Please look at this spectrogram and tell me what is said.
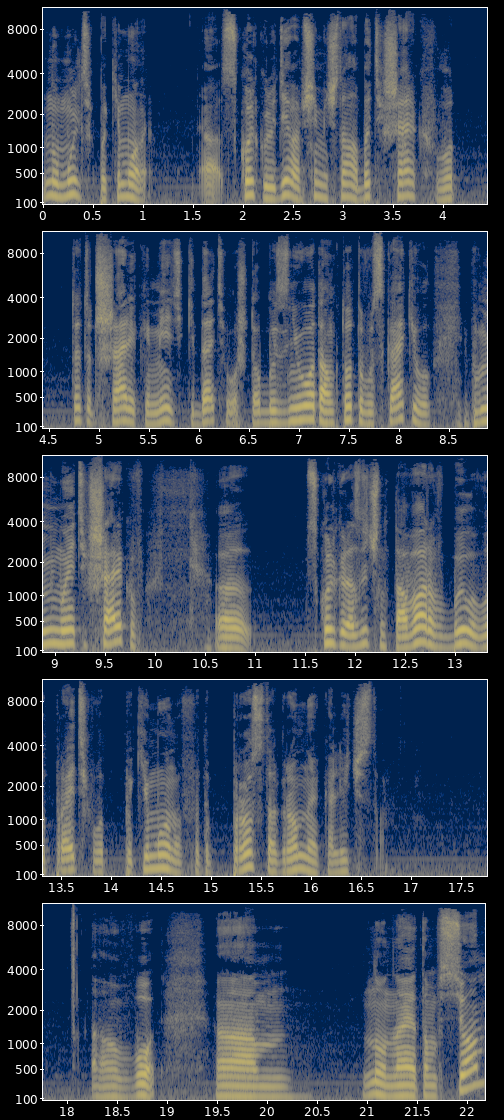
Ну, мультик покемоны. Э, сколько людей вообще мечтало об этих шариках. Вот этот шарик иметь, кидать его, чтобы из него там кто-то выскакивал. И помимо этих шариков, э, сколько различных товаров было вот про этих вот покемонов. Это просто огромное количество. А, вот. А, ну, на этом все.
